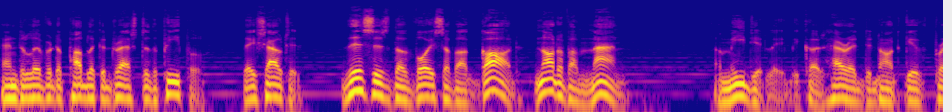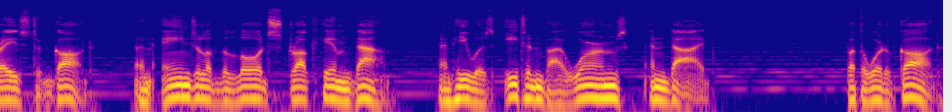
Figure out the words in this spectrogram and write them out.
and delivered a public address to the people. They shouted, This is the voice of a God, not of a man. Immediately, because Herod did not give praise to God, an angel of the Lord struck him down, and he was eaten by worms and died. But the word of God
